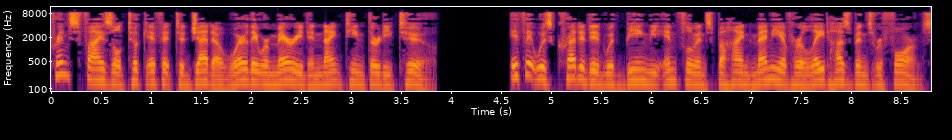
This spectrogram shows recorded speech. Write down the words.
Prince Faisal took Ifat to Jeddah where they were married in 1932. Ifat was credited with being the influence behind many of her late husband's reforms,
